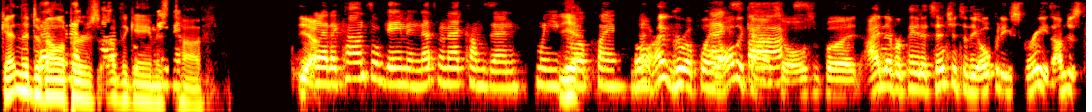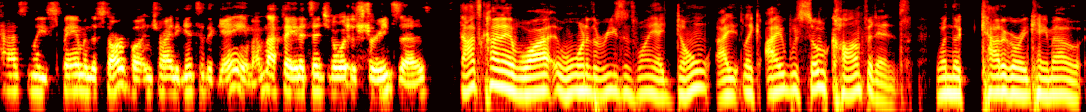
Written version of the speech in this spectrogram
getting the That's when it developers of the game is gaming. tough. Yeah. Yeah, the console gaming, that's when that comes in. When you grew Yeah. up playing. Well, I grew up playing all the consoles, but I never paid attention to the opening screens. I'm just constantly spamming the start button trying to get to the game. I'm not paying attention to what the screen says. that's kind of why one of the reasons why I don't I like I was so confident when the category came out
